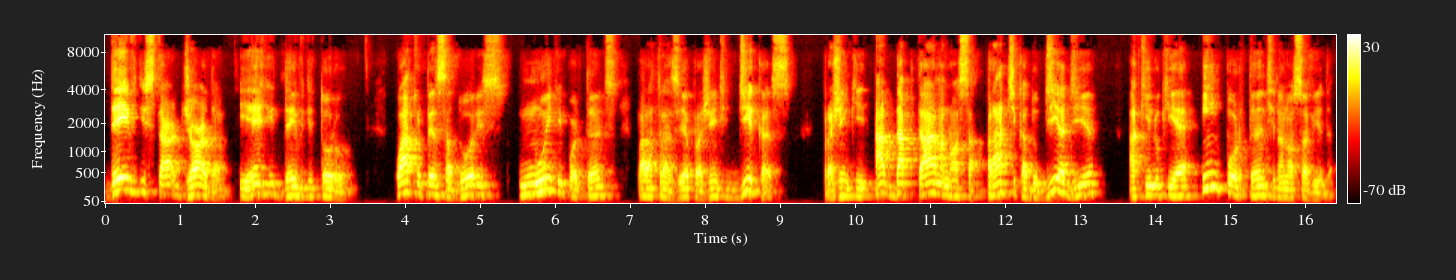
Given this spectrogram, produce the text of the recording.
David Starr Jordan e Henry David Thoreau. Quatro pensadores muito importantes para trazer para a gente dicas para a gente adaptar na nossa prática do dia a dia aquilo que é importante na nossa vida.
